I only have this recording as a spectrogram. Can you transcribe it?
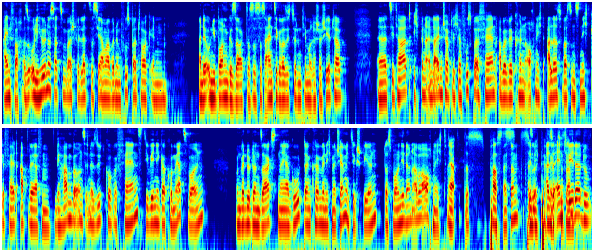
einfach. Also Uli Hoeneß hat zum Beispiel letztes Jahr mal bei einem Fußballtalk in, an der Uni Bonn gesagt, das ist das Einzige, was ich zu dem Thema recherchiert habe. Äh, Zitat, ich bin ein leidenschaftlicher Fußballfan, aber wir können auch nicht alles, was uns nicht gefällt, abwerfen. Wir haben bei uns in der Südkurve Fans, die weniger Kommerz wollen. Und wenn du dann sagst, naja gut, dann können wir nicht mehr Champions League spielen, das wollen die dann aber auch nicht. ja, das passt Weißt du? Also, also zusammen. entweder du,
